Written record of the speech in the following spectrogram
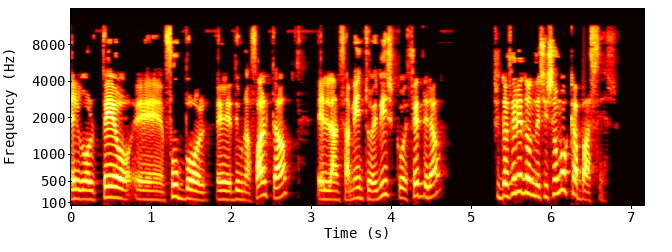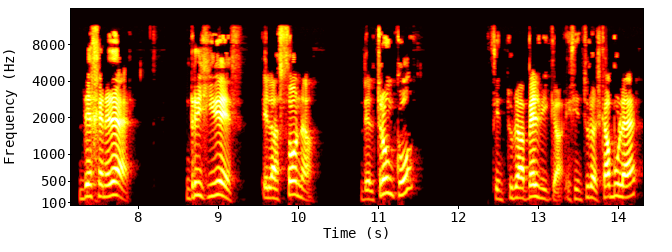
el golpeo en fútbol eh, de una falta, el lanzamiento de disco, etcétera, situaciones donde si somos capaces de generar rigidez en la zona del tronco, cintura pélvica y cintura escapular,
